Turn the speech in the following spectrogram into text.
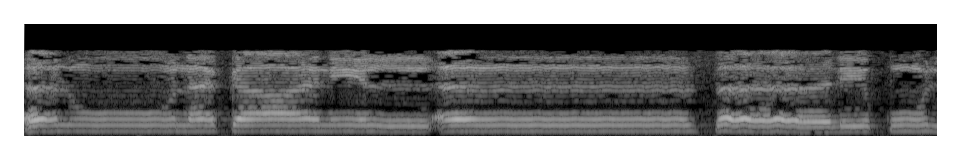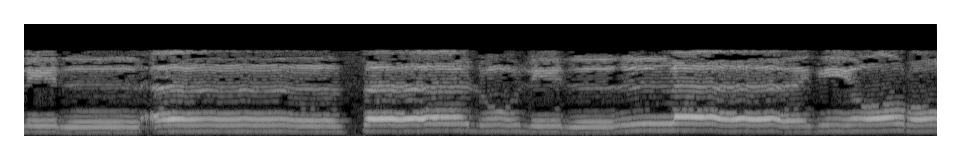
يسألونك عن الأنفال قل الأنفال لله ورسول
